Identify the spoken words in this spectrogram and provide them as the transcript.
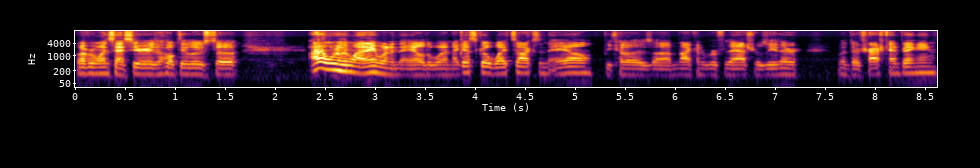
whoever wins that series, I hope they lose to. I don't really want anyone in the AL to win. I guess go White Sox in the AL because uh, I'm not going to root for the Astros either with their trash can banging.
